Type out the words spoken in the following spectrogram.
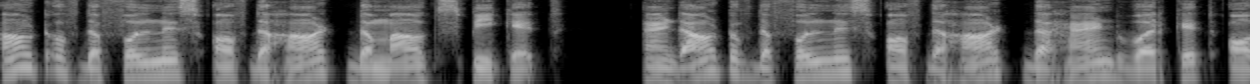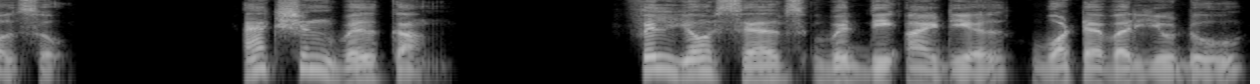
Out of the fullness of the heart the mouth speaketh, and out of the fullness of the heart the hand worketh also. Action will come. Fill yourselves with the ideal, whatever you do,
